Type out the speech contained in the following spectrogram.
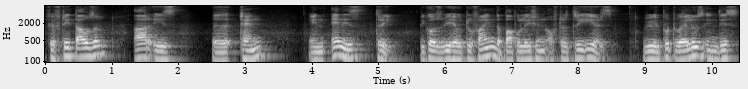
50,000 R is uh, 10 and N is 3 because we have to find the population after 3 years. We will put values in this,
